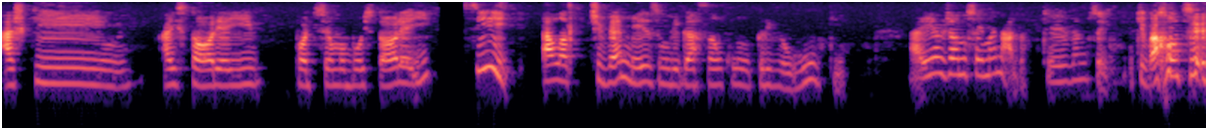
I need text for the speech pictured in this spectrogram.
Acho que a história aí pode ser uma boa história e se ela tiver mesmo ligação com o Incrível Hulk, Aí eu já não sei mais nada, porque eu já não sei o que vai acontecer.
